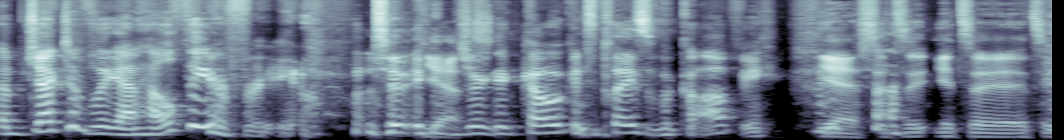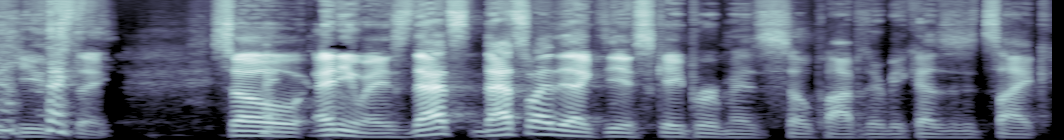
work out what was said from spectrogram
objectively unhealthier for you to Yes. drink a coke in place of a coffee yes, it's a it's a it's a huge thing. So, anyways, that's that's why the, like the escape room is so popular because it's like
